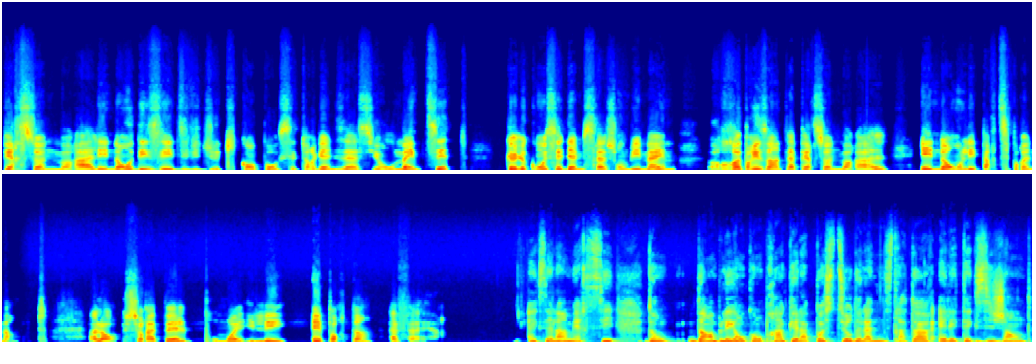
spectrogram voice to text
personne morale et non des individus qui composent cette organisation, au même titre que le conseil d'administration lui-même représente la personne morale et non les parties prenantes. Alors, ce rappel, pour moi, il est important à faire. Excellent, merci. Donc, d'emblée, on comprend que la posture de l'administrateur, elle est exigeante.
